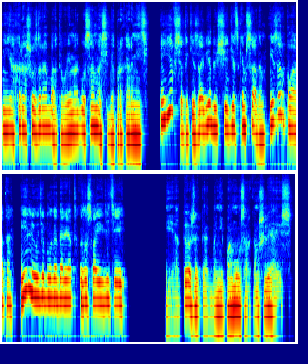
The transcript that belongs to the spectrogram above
Я хорошо зарабатываю и могу сама себя прокормить. Я все-таки заведующая детским садом. И зарплата, и люди благодарят за своих детей. Я тоже как бы не по мусоркам шляюсь,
